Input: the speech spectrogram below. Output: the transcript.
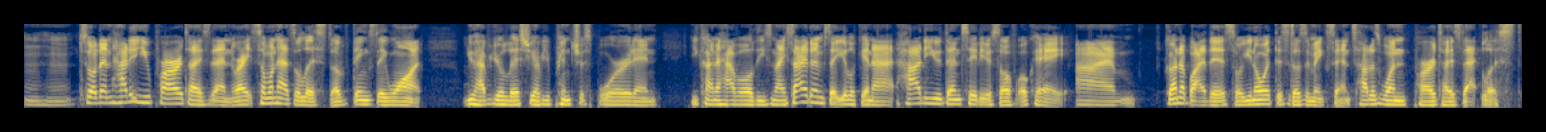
Mm-hmm. So then, how do you prioritize then, right? Someone has a list of things they want. You have your list, you have your Pinterest board, and you kind of have all these nice items that you're looking at. How do you then say to yourself, okay, I'm going to buy this, or you know what, this doesn't make sense? How does one prioritize that list?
